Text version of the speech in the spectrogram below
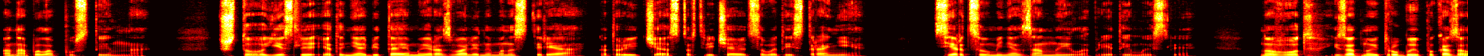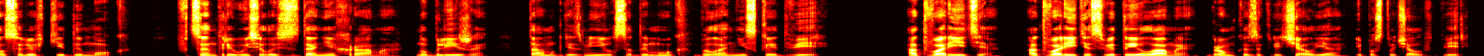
Она была пустынна. Что, если это необитаемые развалины монастыря, которые часто встречаются в этой стране? Сердце у меня заныло при этой мысли. Но вот из одной трубы показался легкий дымок. В центре высилось здание храма, но ближе, там, где змеился дымок, была низкая дверь. «Отворите! Отворите, святые ламы!» — громко закричал я и постучал в дверь.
